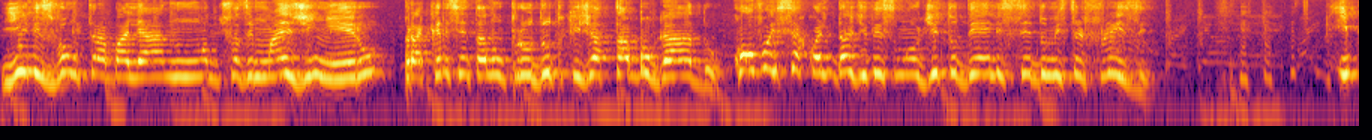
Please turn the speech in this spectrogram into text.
E eles vão trabalhar num modo de fazer mais dinheiro pra acrescentar num produto que já tá bugado. Qual vai ser a qualidade desse maldito DLC do Mr. Freeze? E,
